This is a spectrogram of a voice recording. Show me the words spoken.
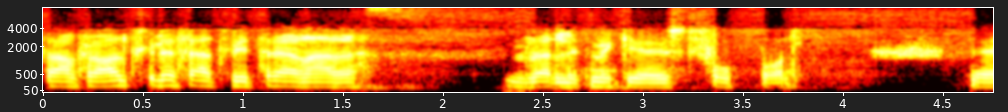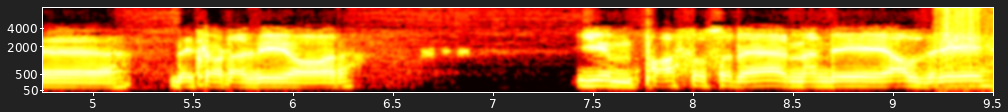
framförallt skulle jag säga att vi tränar väldigt mycket just fotboll. Eh, det är klart att vi gör gympass och sådär, men det är, aldrig,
